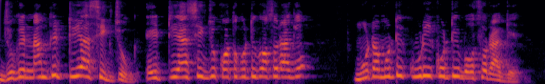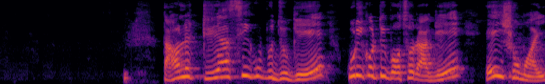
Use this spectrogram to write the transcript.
যুগের নাম কি? ট্রিয়াসিক যুগ। এই ট্রিয়াসিক যুগ কত কোটি বছর আগে? মোটামুটি কুড়ি কোটি বছর আগে। তাহলে ট্রিয়াসিক উপযুগে কুড়ি কোটি বছর আগে এই সময়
